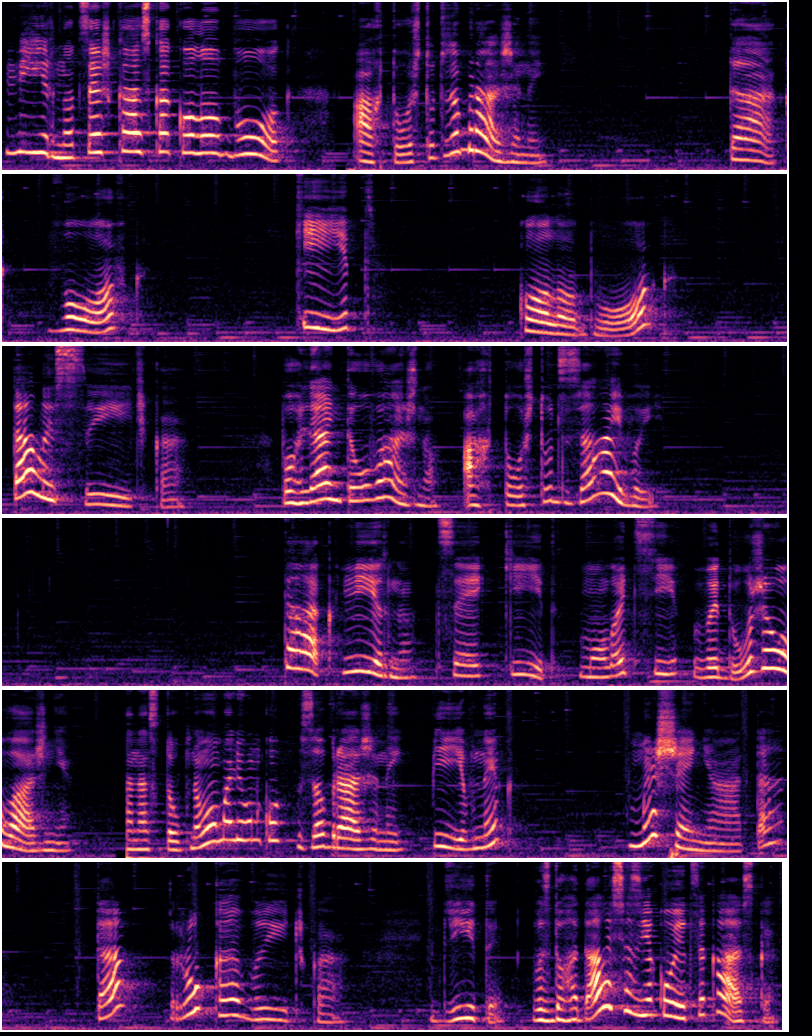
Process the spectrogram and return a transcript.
Вірно, це ж казка колобок. А хто ж тут зображений? Так, вовк, кіт, колобок та лисичка. Погляньте уважно, а хто ж тут зайвий? Так, вірно, це кіт. Молодці, ви дуже уважні. На наступному малюнку зображений півник, мишенята та рукавичка. Діти, ви здогадалися, з якої це казки?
